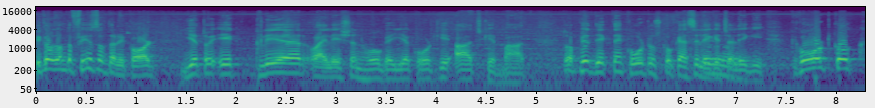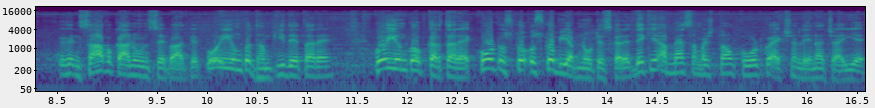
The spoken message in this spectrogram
because on the face of the record ये तो एक क्लियर वायलेशन हो गई है कोर्ट की आज के बाद तो फिर देखते हैं कोर्ट उसको कैसे लेके हम्म। चलेगी कोर्ट को इंसाफ कानून से बात कर, कोई उनको धमकी देता रहे, कोई उनको करता रहे, कोर्ट उसको उसको भी अब नोटिस करे। देखिए, अब मैं समझता हूँ कोर्ट को एक्शन लेना चाहिए।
